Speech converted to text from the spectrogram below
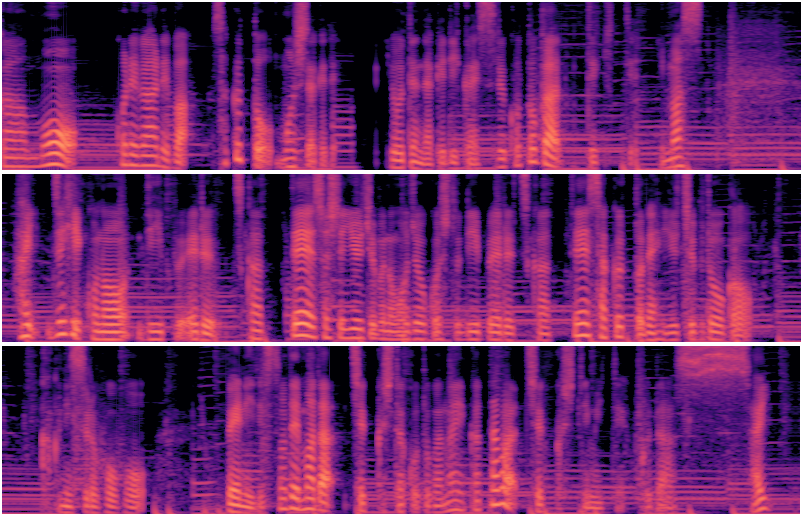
画もこれがあればサクッと文字だけで要点だけ理解することができています。はい、ぜひこの DeepL 使って、そして YouTube の文字起こしと DeepL 使って、サクッとね、YouTube 動画を確認する方法、便利ですので、まだチェックしたことがない方はチェックしてみてください。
